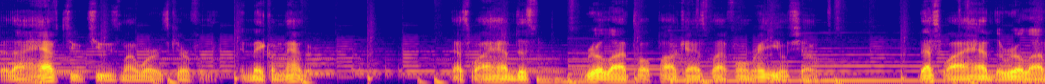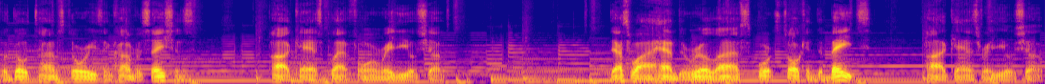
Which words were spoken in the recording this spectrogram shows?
that I have to choose my words carefully and make them matter. That's why I have this Real Live Talk podcast platform radio show. That's why I have the Real Live Adult Time Stories and Conversations podcast platform radio show. That's why I have the Real Live Sports Talk and Debates podcast radio show.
